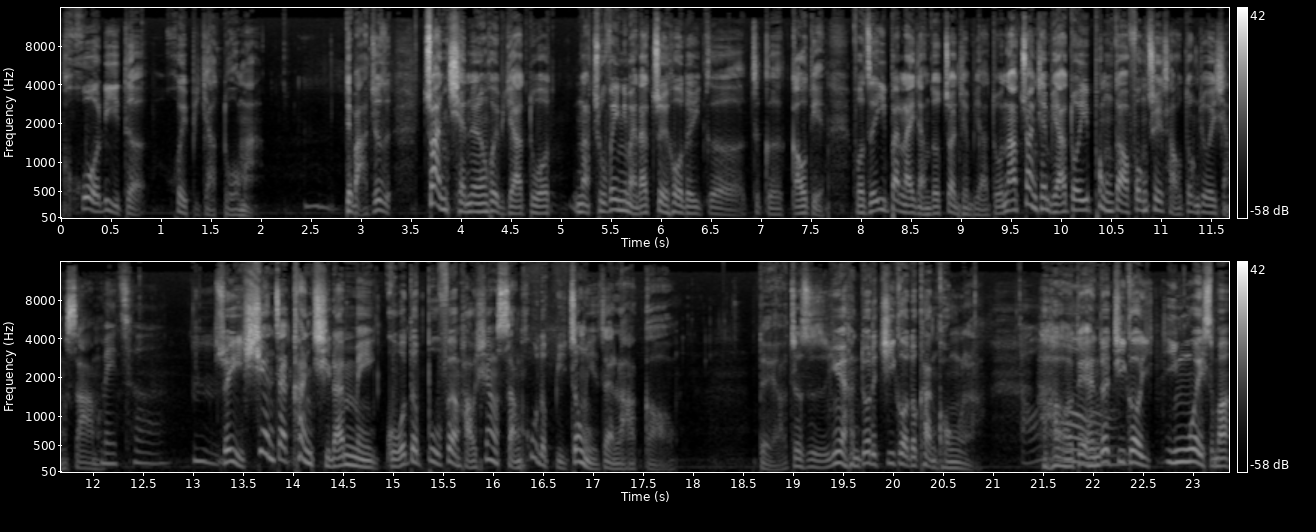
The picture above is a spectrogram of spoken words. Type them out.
获利的会比较多嘛，对吧？就是赚钱的人会比较多。那除非你买到最后的一个这个高点，否则一般来讲都赚钱比较多。那赚钱比较多，一碰到风吹草动就会想杀嘛。没错，嗯。所以现在看起来，美国的部分好像散户的比重也在拉高。对啊，就是因为很多的机构都看空了。哦，对，很多机构因为什么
